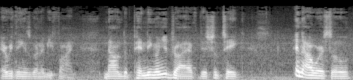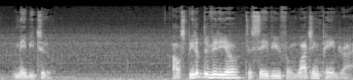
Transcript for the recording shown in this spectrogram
everything is going to be fine. Now, depending on your drive, this should take an hour or so, maybe two. I'll speed up the video to save you from watching paint dry.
